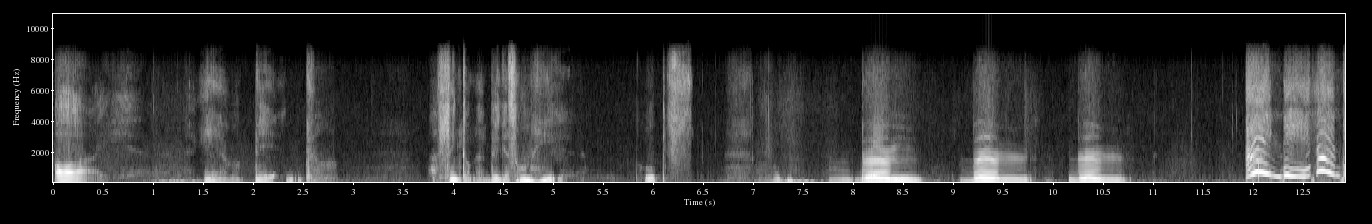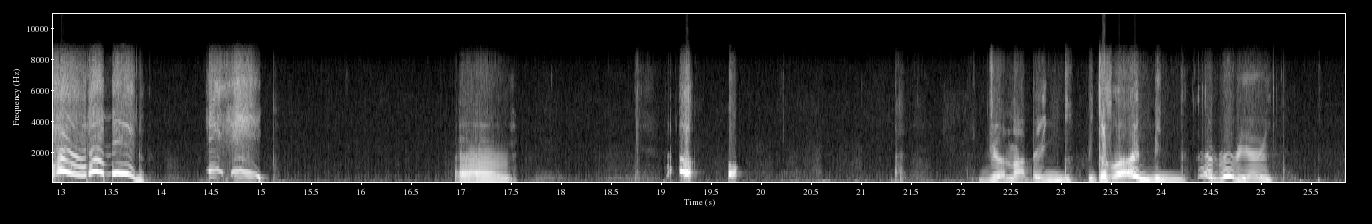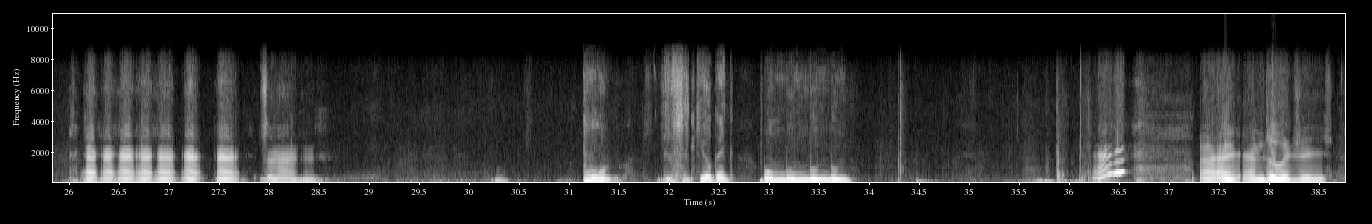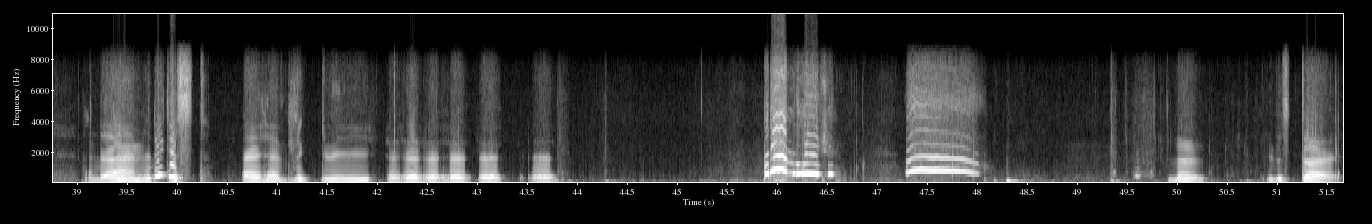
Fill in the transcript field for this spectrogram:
I am big. I think I'm the biggest one here. Oops. Boom, boom, boom. I'm big, I'm proud, I'm big. Hee Uh, Oh, you're not big because I'm big. I'm very big. Boom. You think you're big? Boom, boom, boom, boom. I am the Luigi, and I'm the biggest. I have victory. but I'm Luigi. Ah! no, you must die.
